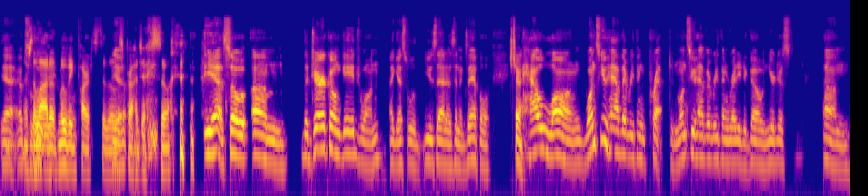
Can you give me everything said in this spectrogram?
yeah, absolutely. There's a lot of moving parts to those Yeah. projects. So yeah. So, um, the Jericho and Gage one, I guess we'll use that as an example. Sure. How long once you have everything prepped and once you have everything ready to go, and you're just, um,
